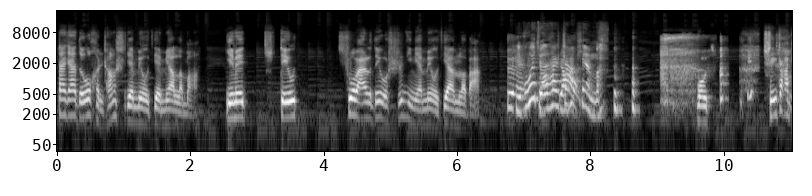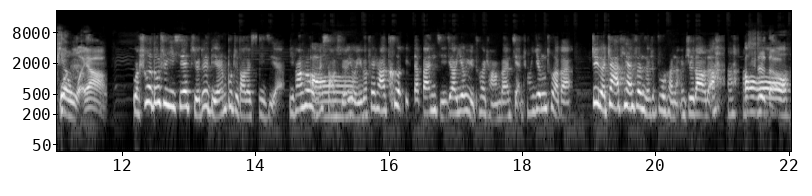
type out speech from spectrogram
大家都有很长时间没有见面了嘛，因为得有说白了得有十几年没有见了吧。对，你不会觉得他是诈骗吗？我谁诈骗我呀？我说的都是一些绝对别人不知道的细节，比方说我们小学有一个非常特别的班级叫英语特长班，简称英特班。这个诈骗分子是不可能知道的。哦，是的，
